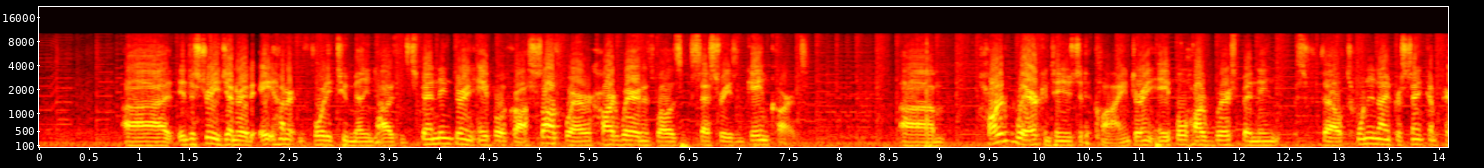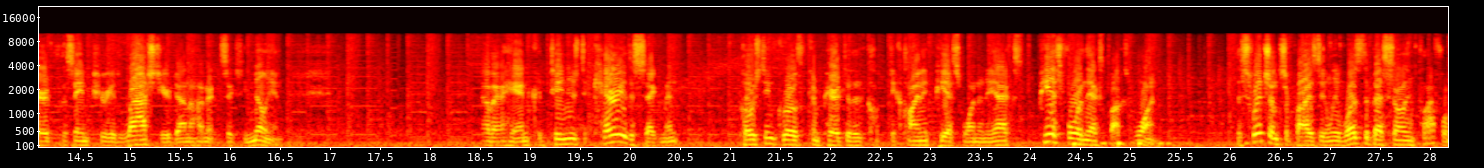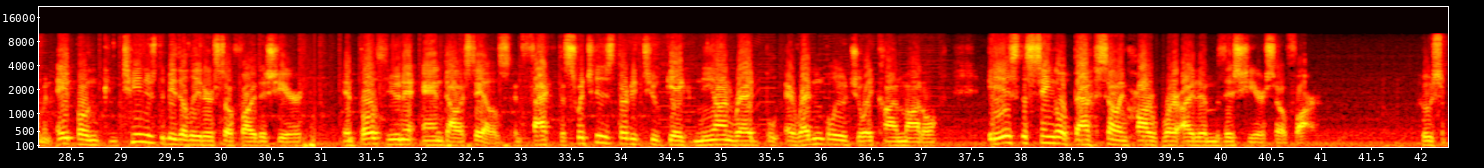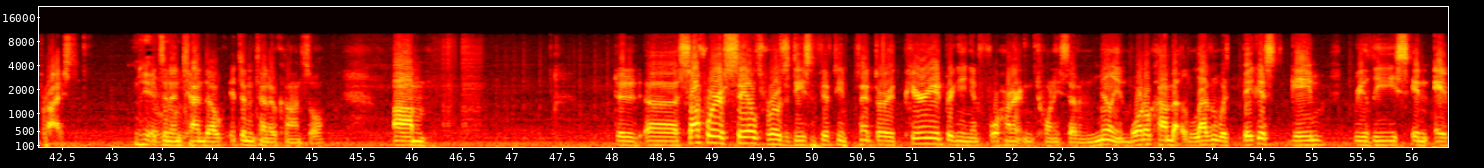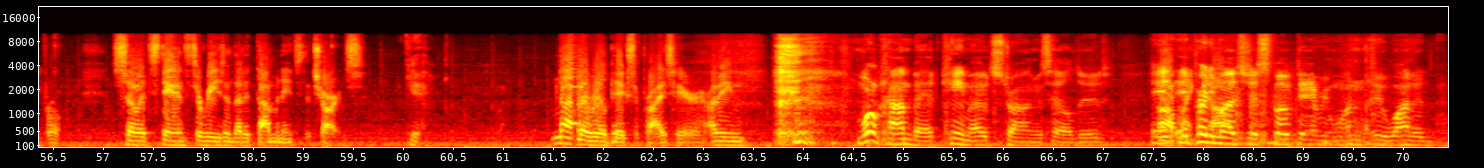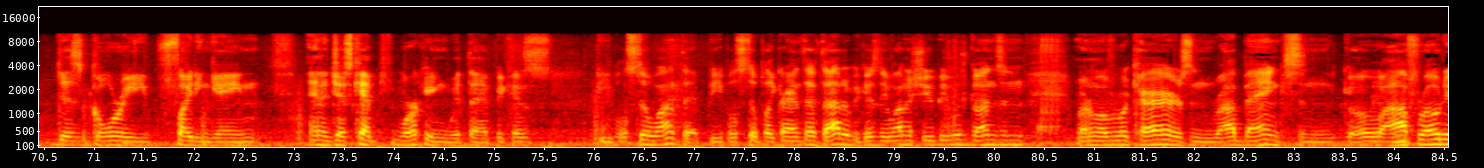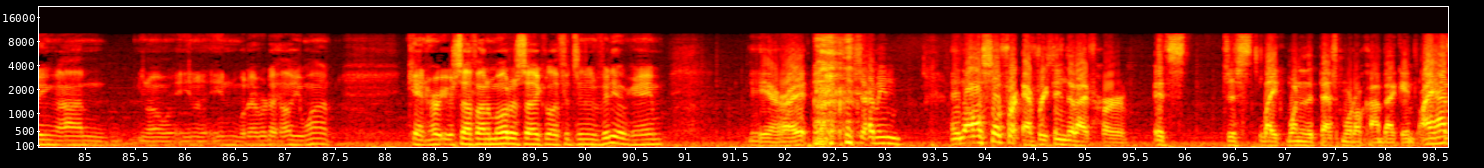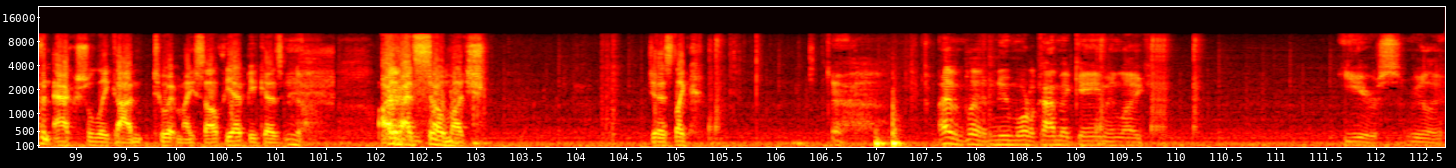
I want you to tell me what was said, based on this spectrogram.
Uh, industry generated $842 million in spending during April across software, hardware, and as well as accessories and game cards. Um, hardware continues to decline. During April, hardware spending fell 29% compared to the same period last year, down 160 million. On the other hand, continues to carry the segment, posting growth compared to the cl- declining PS1 and the X, PS4 and the Xbox One. The Switch, unsurprisingly, was the best-selling platform in April and continues to be the leader so far this year in both unit and dollar sales. In fact, the Switch's 32 gig neon red, uh, red and blue Joy-Con model is the single best-selling hardware item this year so far. Who's surprised? Yeah, it's a. Nintendo. It's a Nintendo console. Um, did uh, software sales rose a decent 15% during the period, bringing in 427 million. Mortal Kombat 11 was biggest game release in April, so it stands to reason that it dominates the charts. Yeah. Not a real big surprise here. I mean, Mortal Kombat came out strong as hell, dude. It, Oh it pretty God. much just spoke to everyone who wanted this gory fighting game, and it just kept working with that because people still want that. People still play Grand Theft Auto because they want to shoot people with guns and run them over with cars and rob banks and go Mm-hmm. off-roading on you know in in whatever the hell you want. Can't hurt yourself on a motorcycle if it's in a video game. yeah, right. I mean, and also for everything that I've heard, it's just like one of the best Mortal Kombat games. I haven't actually gotten to it myself yet because No. I've had so much. Just like I haven't played a new Mortal Kombat game in like years, really.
